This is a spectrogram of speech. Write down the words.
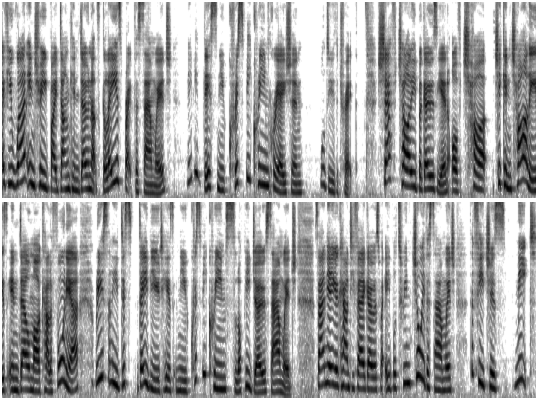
if you weren't intrigued by Dunkin' Donuts' glazed breakfast sandwich, maybe this new Krispy Kreme creation will do the trick. Chef Charlie Boghosian of Char Chicken Charlie's in Del Mar, California, recently debuted his new Krispy Kreme Sloppy Joe sandwich. San Diego County Fairgoers were able to enjoy the sandwich that features meat,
